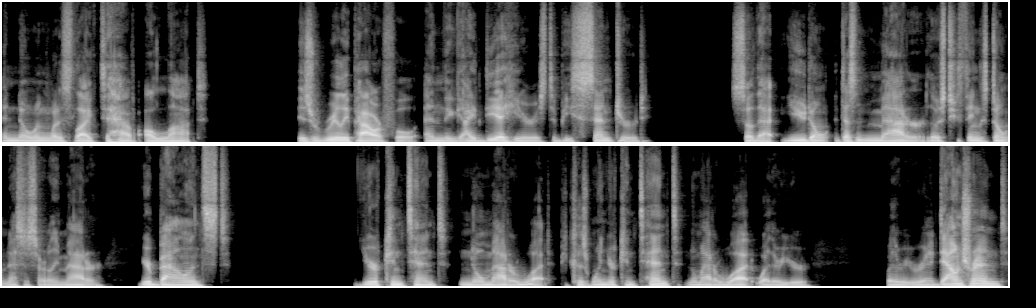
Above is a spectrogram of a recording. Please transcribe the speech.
and knowing what it's like to have a lot is really powerful. And the idea here is to be centered so that you don't, it doesn't matter. Those two things don't necessarily matter. You're balanced, you're content no matter what. Because when you're content, no matter what, whether you're whether you're in a downtrend,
